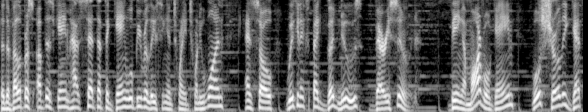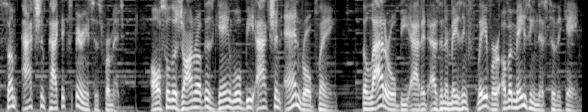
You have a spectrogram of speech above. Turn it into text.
The developers of this game have said that the game will be releasing in 2021, and so we can expect good news very soon. Being a Marvel game, we'll surely get some action-packed experiences from it. Also, the genre of this game will be action and role-playing. The latter will be added as an amazing flavor of amazingness to the game.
